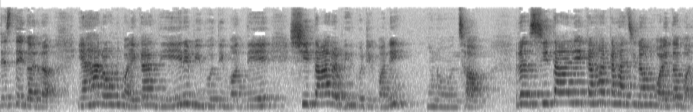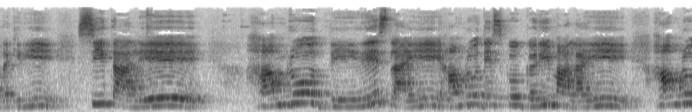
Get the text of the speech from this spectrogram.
त्यस्तै गरेर यहाँ रहनुभएका धेरै विभूति मध्ये सीता र भिरकुटी पनि हुनुहुन्छ। र सीताले कहाँ कहाँ चिनाउनु भयो त भन्दाखेरि सीताले हाम्रो देशलाई हाम्रो देशको गरिमालाई हाम्रो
